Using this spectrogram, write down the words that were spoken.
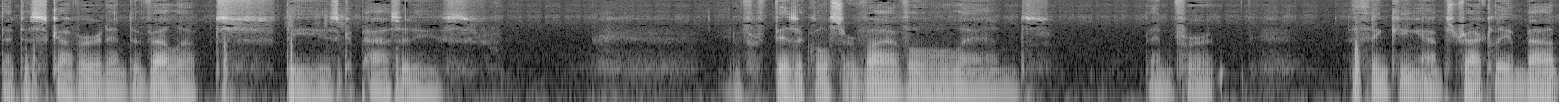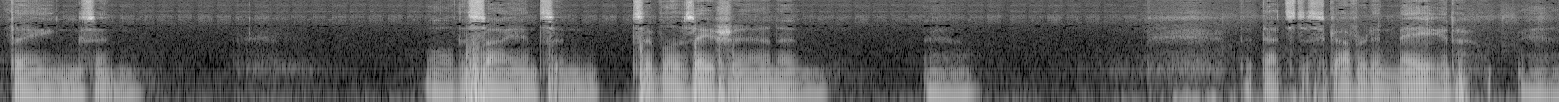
that discovered and developed these capacities you know, for physical survival and then for thinking abstractly about things and all the science and civilization and you know, that that's discovered and made. And uh,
